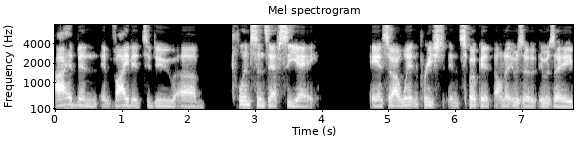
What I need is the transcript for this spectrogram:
I had been invited to do uh, Clemson's FCA, and so I went and preached and spoke it on a, it was a it was a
